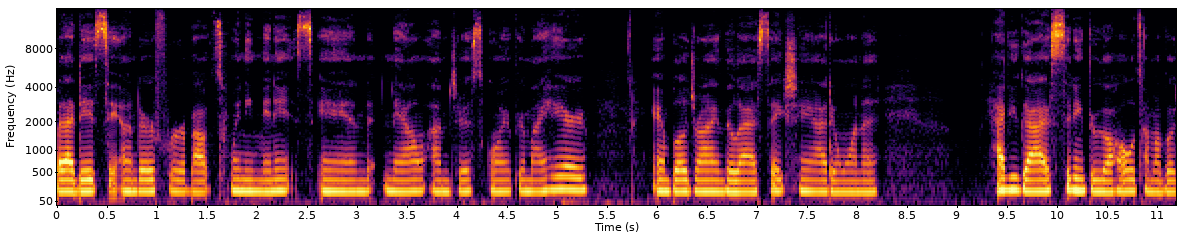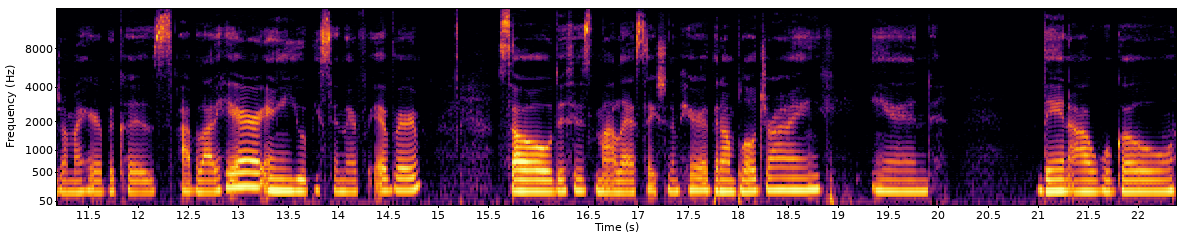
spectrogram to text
but I did sit under for about 20 minutes and now I'm just going through my hair and blow drying the last section. I didn't want to have you guys sitting through the whole time I blow dry my hair because I have a lot of hair and you would be sitting there forever. So this is my last section of hair that I'm blow drying and then I will go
